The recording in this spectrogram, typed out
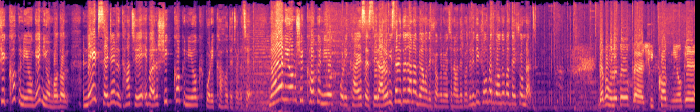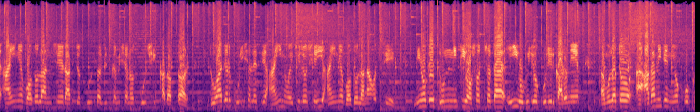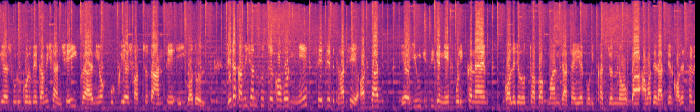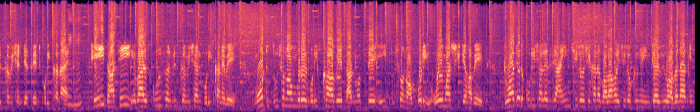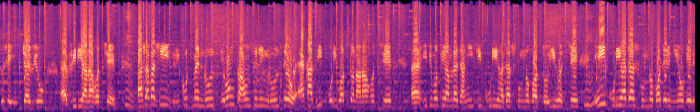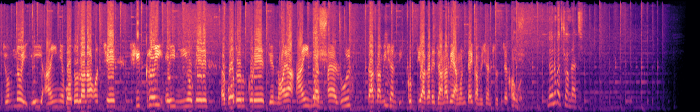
শিক্ষক নিয়োগে নিয়ম বদল। নেট সেটের ধাঁচে এবার শিক্ষক নিয়োগ পরীক্ষা হতে চলেছে। নয়া নিয়ম শিক্ষক নিয়োগ পরীক্ষা এসএসসির আরও বিস্তারিত জানাবে আমাদের সঙ্গে রয়েছেন আমাদের প্রতিনিধি সোমরাজ বন্দ্যোপাধ্যায়। সোমরাজ। দেখো, মূলত শিক্ষক নিয়োগের আইনে বদল আনছে রাজ্য স্কুল সার্ভিস কমিশন ও স্কুল শিক্ষা দপ্তর। দু হাজার কুড়ি সালের যে আইন হয়েছিল, সেই আইনে বদল আনা হচ্ছে। নিয়োগে দুর্নীতি, অস্বচ্ছতা এই অভিযোগগুলির কারণে মূলত আগামী যে নিয়োগ প্রক্রিয়া শুরু করবে কমিশন সেই নিয়োগ প্রক্রিয়ায় স্বচ্ছতা আনতে এই বদল। যেটা কমিশন সূত্রে খবর নেট সেটের ধাঁচে অর্থাৎ ইউজিসি যে নেট পরীক্ষা নেয় কলেজের অধ্যাপক মান যাচাইয়ের পরীক্ষার জন্য বা আমাদের রাজ্যের কলেজ সার্ভিস কমিশন যে সেট পরীক্ষা নেয় সেই ধাঁচেই এবার স্কুল সার্ভিস কমিশন পরীক্ষা নেবে। মোট দুশো নম্বরের পরীক্ষা হবে তার মধ্যে এই দুশো নম্বরই ওএমআর শিটে হবে। দু হাজার কুড়ি সালের যে আইন ছিল সেখানে বলা হয়েছিল কোনো ইন্টারভিউ হবে না কিন্তু সেই ইন্টারভিউ ফিরিয়ে আনা হচ্ছে। পাশাপাশি রিক্রুটমেন্ট রুলস এবং কাউন্সিলিং রুলসেও একাধিক পরিবর্তন আনা হচ্ছে। ইতিমধ্যে আমরা জানিয়েছি কুড়ি হাজার শূন্য পদ তৈরি হচ্ছে। এই কুড়ি হাজার শূন্য পদের নিয়োগের জন্যই এই আইনে বদল আনা হচ্ছে। শীঘ্রই এই নিয়োগের বদল করে যে নয়া আইন বা নয়া রুলস তা কমিশন বিজ্ঞপ্তি আকারে জানাবে এমনটাই কমিশন সূত্রে খবর। ধন্যবাদ সোমরাজ।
